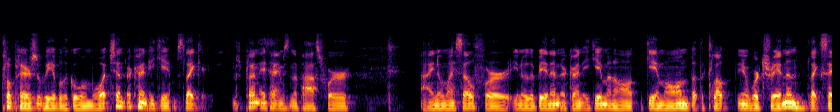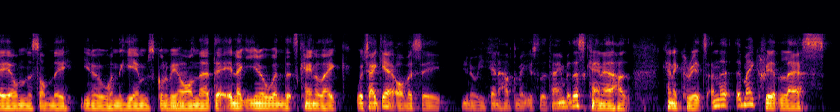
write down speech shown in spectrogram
club players will be able to go and watch intercounty games. Like, there's plenty of times in the past where I know myself where you know there'd be an intercounty game and on game on, but the club, you know, we're training like say on the Sunday, you know, when the game's going to be on that day, and like you know when that's kind of like, which I get, obviously, you know, you kind of have to make use of the time, but this kind of kind of creates, and it, it might create less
